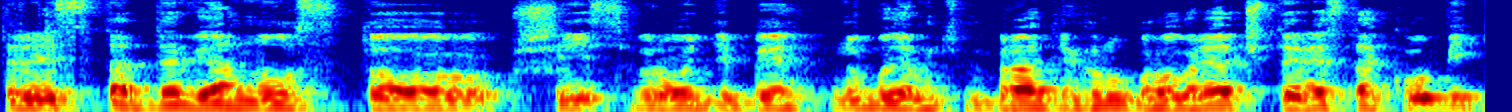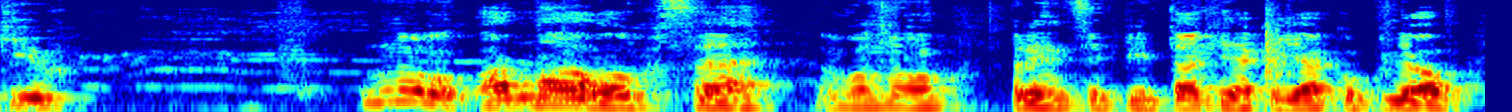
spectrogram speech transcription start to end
396, вроді би. Ну, будемо брати, грубо говоря, 400 кубиків. Ну, аналог все, воно, в принципі, так як я купляв.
